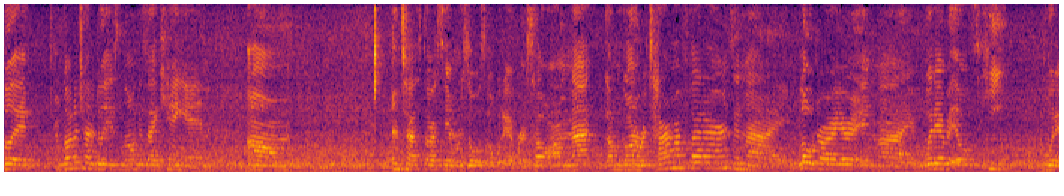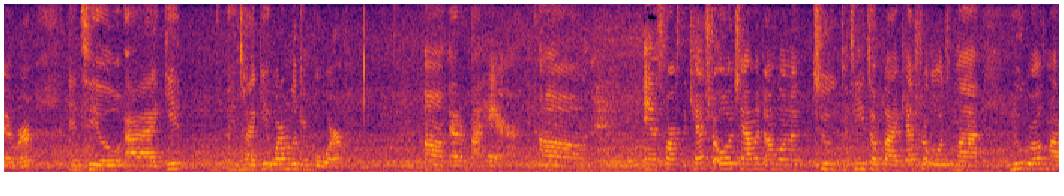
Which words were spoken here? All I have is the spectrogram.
But I'm gonna try to do it as long as I can um, until I start seeing results or whatever. So I'm not, I'm gonna retire my flat irons and my blow dryer and my whatever else heat, whatever, until I get, until I get what I'm looking for um, out of my hair. Um, as far as the castor oil challenge, I'm going to, to continue to apply castor oil to my new growth, my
